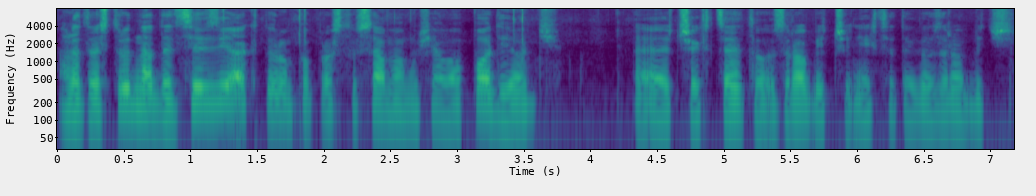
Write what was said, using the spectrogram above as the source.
ale to jest trudna decyzja, którą po prostu sama musiała podjąć, e, czy chce to zrobić, czy nie chce tego zrobić.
